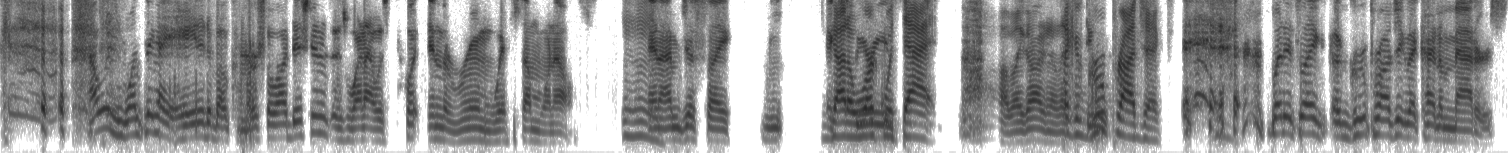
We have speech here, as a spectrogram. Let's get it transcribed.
that was one thing I hated about commercial auditions is when I was put in the room with someone else, mm-hmm. and I'm just like, you got to work with that. Oh my god! It's like, like, a group project, but it's like a group project that kind of matters.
